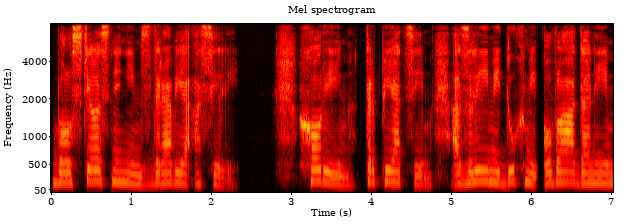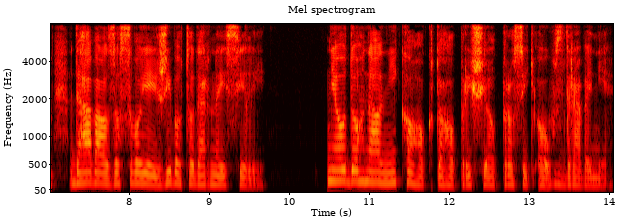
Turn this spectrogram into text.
Bol stelesnením zdravia a sily. Chorým, trpiacim a zlými duchmi ovládaným dával zo svojej životodarnej sily. Neodohnal nikoho, kto ho prišiel prosiť o uzdravenie.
